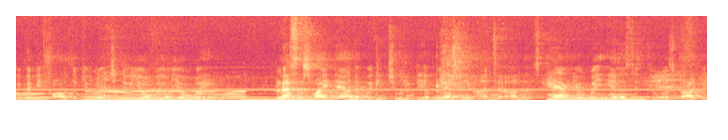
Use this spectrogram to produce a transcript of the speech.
We may be followers of your word to do your will, your way. Bless us right now that we can truly be a blessing unto others. Have your way in us and through us. God, we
